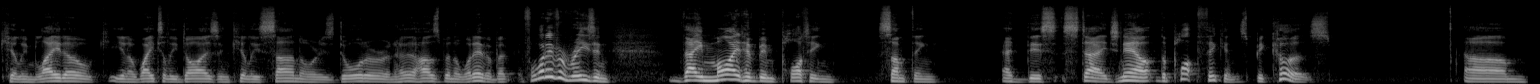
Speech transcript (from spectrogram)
kill him later, or you know, wait till he dies and kill his son or his daughter and her husband or whatever. But for whatever reason, they might have been plotting something at this stage. Now the plot thickens because um,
